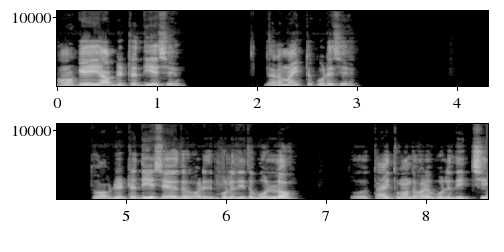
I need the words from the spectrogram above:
আমাকে এই আপডেটটা দিয়েছে, যারা মাইকটা করেছে। তো আপডেটটা দিয়েছে, ওদের ঘরে বলে দিতে বলল। তো তাই তোমাদের ঘরে বলে দিচ্ছি।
